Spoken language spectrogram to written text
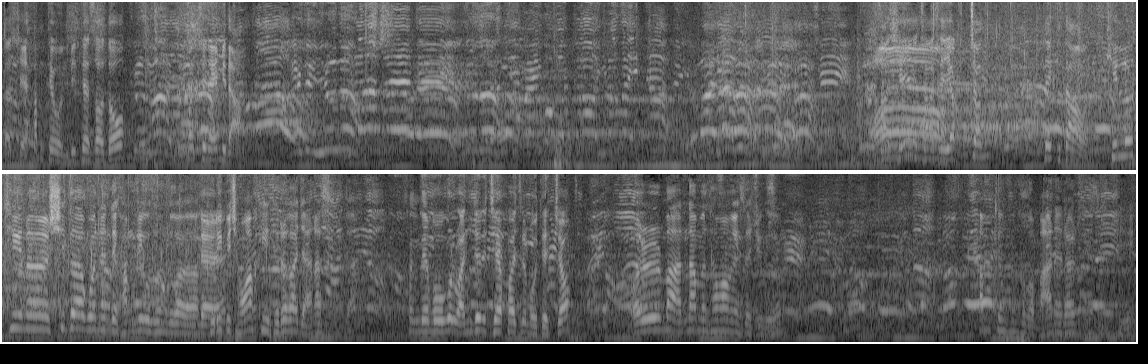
다시 함태훈 밑에서도 펀치 냅니다. 다시 자세 역전 테이크다운. 길로틴을 시도하고 있는데 강재구 선수가 네. 그립이 정확히 들어가지 않았습니다. 상대 목을 완전히 제압하지 못했죠. 얼마 안 남은 상황에서 지금 함태훈 선수가 만회를 할 수 있을지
